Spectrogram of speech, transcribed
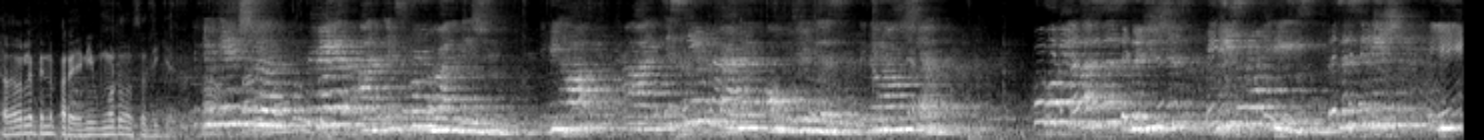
കഥ പറഞ്ഞ പിന്നെ പറയാം. ഇനി ഇങ്ങോട്ട് ഒന്ന് ശ്രദ്ധിക്കാം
